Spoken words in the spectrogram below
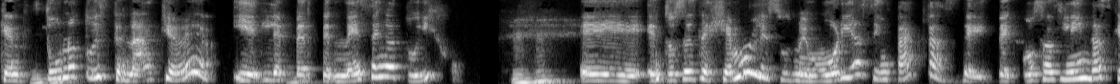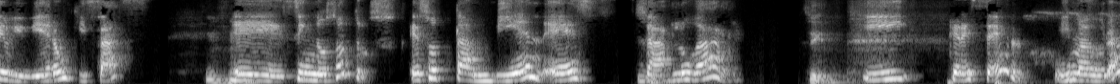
que tú no tuviste nada que ver y le pertenecen a tu hijo. Eh, entonces dejémosle sus memorias intactas de, cosas lindas que vivieron quizás eh, sin nosotros. Eso también es dar lugar y crecer y madurar.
